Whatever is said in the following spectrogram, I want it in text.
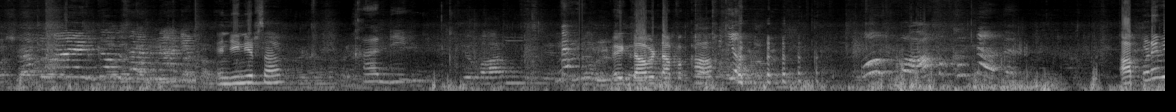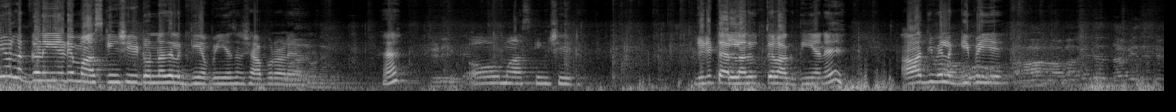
ਬਸ ਇੰਜੀਨੀਅਰ ਸਾਹਿਬ? ਹਾਂਜੀ। ਜੋ ਬਾਹਰ ਨੂੰ ਐਡਾ ਵੱਡਾ ਪੱਖਾ। ਉਹ ਤੇ ਆਪਣੇ ਵੀ ਉਹ ਲੱਗਣੀ ਜਿਹੜੇ ਮਾਸਕਿੰਗ ਸ਼ੀਟ ਉਹਨਾਂ ਦੇ ਲੱਗੀਆਂ ਪਈਆਂ ਸਨ ਸ਼ਾਹਪੁਰ ਵਾਲਿਆਂ ਦੇ। ਹੈ? ਜਿਹੜੀ ਉਹ ਮਾਸਕਿੰਗ ਸ਼ੀਟ ਜਿਹੜੀ ਟੈਲਾਂ ਦੇ ਉੱਤੇ ਲੱਗਦੀਆਂ ਨੇ। ਆ ਜਿਵੇਂ ਲੱਗੀ ਪਈ ਏ। ਹਾਂ ਹਾਂ ਬਾਕੀ ਤੇ ਹੁੰਦਾ ਵੀ ਇਹਦੇ ਚ ਇਹ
